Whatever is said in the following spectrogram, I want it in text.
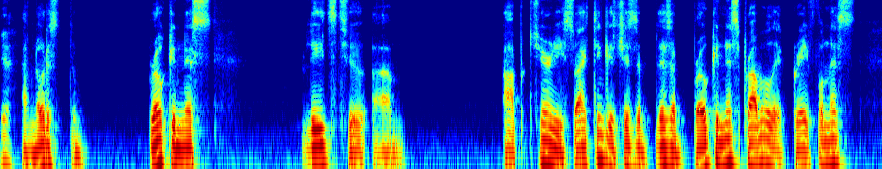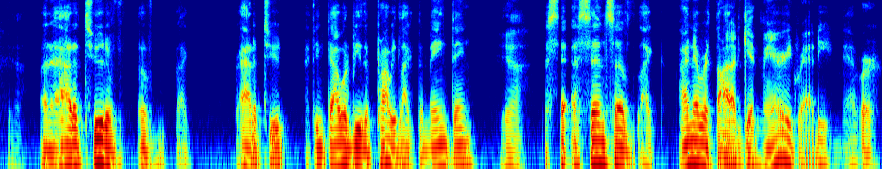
Yeah. I've noticed the brokenness leads to um, opportunity. So I think it's just a there's a brokenness, probably a gratefulness, Yeah. an attitude of of like gratitude. I think that would be the probably like the main thing. Yeah. A, se- a sense of like I never thought I'd get married, Randy. Never,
